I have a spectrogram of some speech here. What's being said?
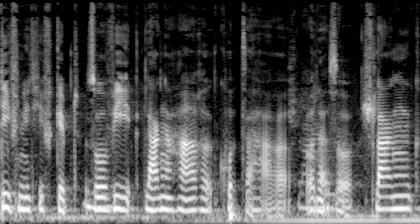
definitiv gibt. So wie lange Haare, kurze Haare oder so, schlank.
